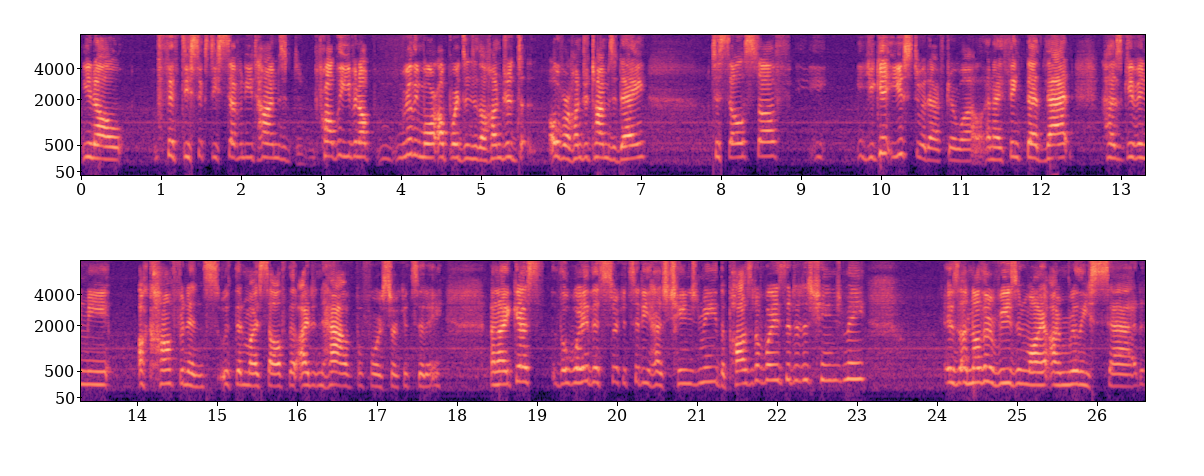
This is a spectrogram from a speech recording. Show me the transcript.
you know, 50, 60, 70 times, probably even up, really more upwards into the hundreds, over 100 times a day to sell stuff, you get used to it after a while. And I think that that has given me a confidence within myself that I didn't have before Circuit City. And I guess the way that Circuit City has changed me, the positive ways that it has changed me, is another reason why I'm really sad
